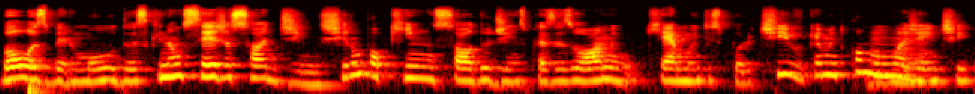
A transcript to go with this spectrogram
Boas bermudas, que não seja só jeans. Tira um pouquinho só do jeans, porque às vezes o homem que é muito esportivo, que é muito comum Uhum. a gente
